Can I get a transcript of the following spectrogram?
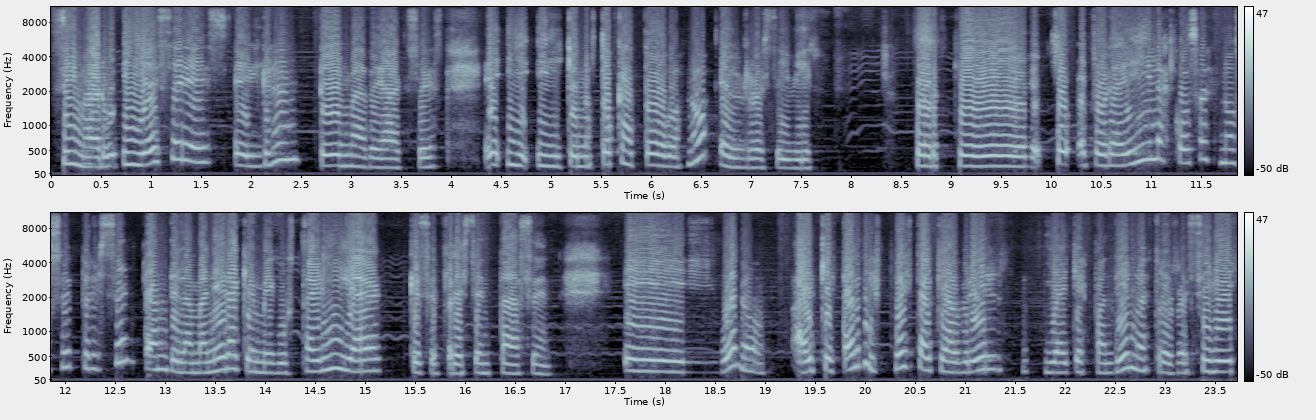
Sí, Maru, y ese es el gran tema de Access y, y que nos toca a todos, ¿no? El recibir. Porque por, por ahí las cosas no se presentan de la manera que me gustaría que se presentasen. Y bueno, hay que estar dispuesta, hay que abrir y hay que expandir nuestro recibir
